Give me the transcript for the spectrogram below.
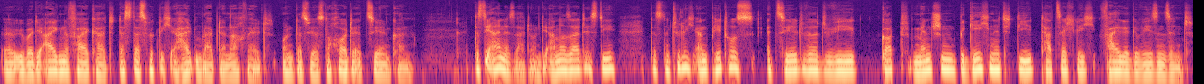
über die eigene Feigheit, dass das wirklich erhalten bleibt der Nachwelt und dass wir es noch heute erzählen können. Das ist die eine Seite. Und die andere Seite ist die, dass natürlich an Petrus erzählt wird, wie Gott Menschen begegnet, die tatsächlich feige gewesen sind,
